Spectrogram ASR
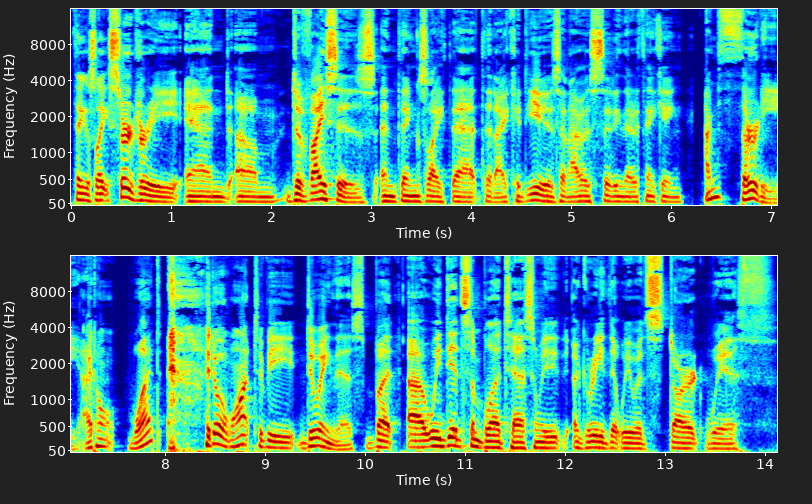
things like surgery and, um, devices and things like that that I could use. And I was sitting there thinking, I'm 30. I don't, what? I don't want to be doing this. But, uh, we did some blood tests and we agreed that we would start with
